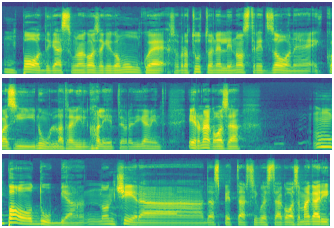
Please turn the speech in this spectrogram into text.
un podcast, una cosa che comunque, soprattutto nelle nostre zone, è quasi nulla, tra virgolette, praticamente, era una cosa un po' dubbia, non c'era da aspettarsi questa cosa, magari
